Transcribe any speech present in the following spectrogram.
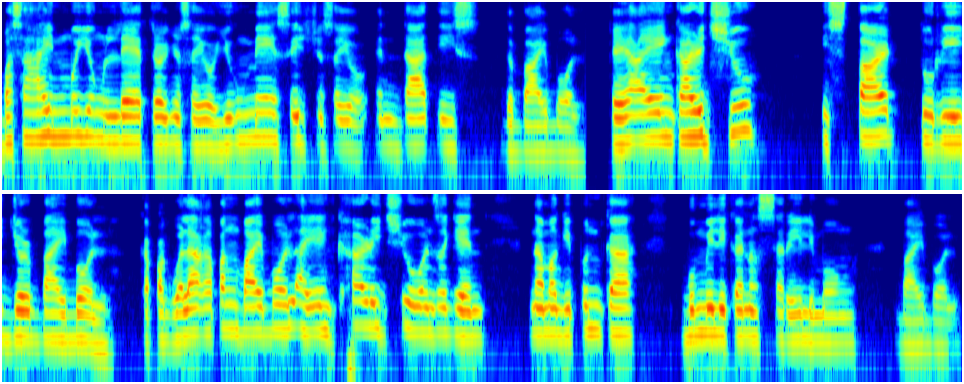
Basahin mo yung letter niya sa iyo, yung message niya sa iyo, and that is the Bible. Kaya I encourage you, start to read your Bible. Kapag wala ka pang Bible, I encourage you once again na mag-ipon ka, bumili ka ng sarili mong Bible.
